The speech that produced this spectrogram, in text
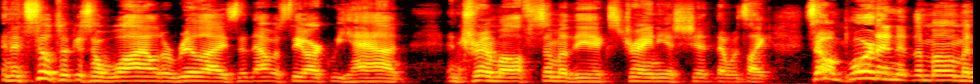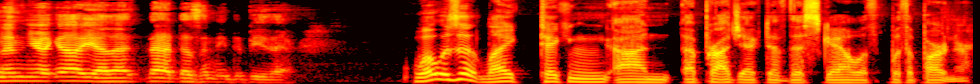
And it still took us a while to realize that that was the arc we had and trim off some of the extraneous shit that was like so important at the moment. And you're like, oh, yeah, that, that doesn't need to be there. What was it like taking on a project of this scale with, with a partner?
